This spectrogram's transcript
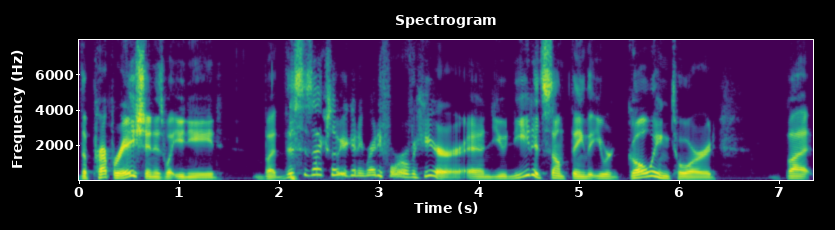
the preparation is what you need but this is actually what you're getting ready for over here and you needed something that you were going toward but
